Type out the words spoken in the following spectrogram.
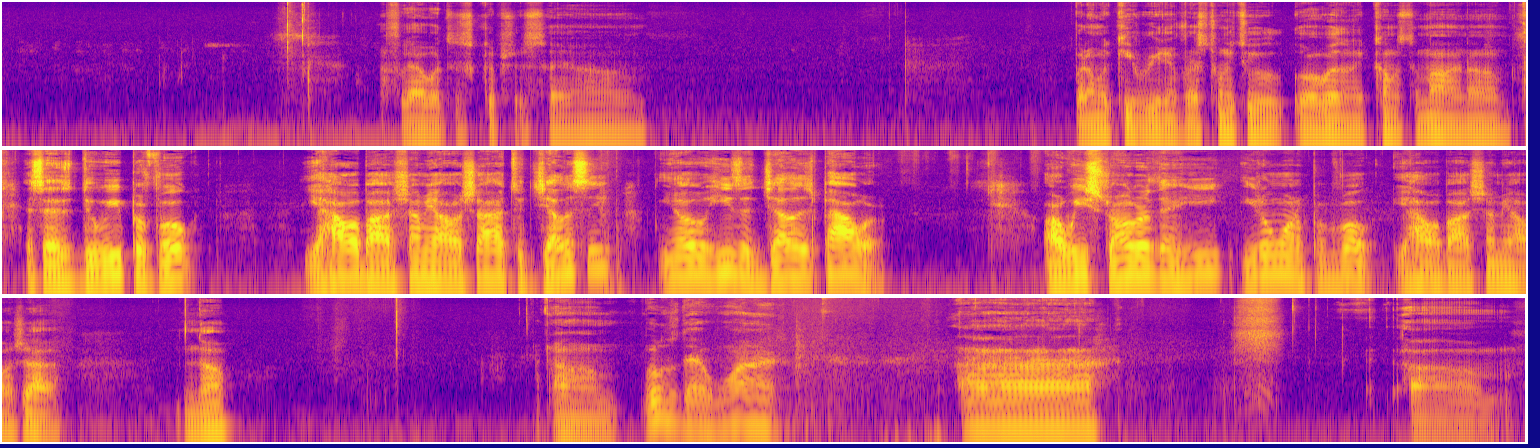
I forgot what the scriptures say. Um, but I'm gonna keep reading verse 22 or when it comes to mind. Um, it says, "Do we provoke Yahweh by Hashem Yahushua to jealousy? You know, he's a jealous power. Are we stronger than he? You don't want to provoke Yahweh by Hashem Yahushua. No. Um, what was that one? Uh, um,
